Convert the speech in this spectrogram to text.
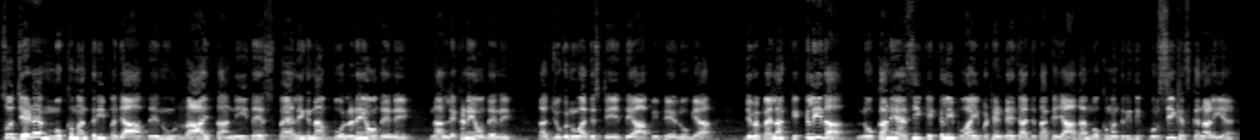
ਸੋ ਜਿਹੜੇ ਮੁੱਖ ਮੰਤਰੀ ਪੰਜਾਬ ਦੇ ਨੂੰ ਰਾਜਧਾਨੀ ਦੇ ਸਪੈਲਿੰਗ ਨਾ ਬੋਲਣੇ ਆਉਂਦੇ ਨੇ, ਨਾ ਲਿਖਣੇ ਆਉਂਦੇ ਨੇ ਤਾਂ ਜੁਗਨੂ ਅੱਜ ਸਟੇਜ ਤੇ ਆਪ ਹੀ ਫੇਲ ਹੋ ਗਿਆ। ਜਿਵੇਂ ਪਹਿਲਾਂ ਕਿੱਕਲੀ ਦਾ, ਲੋਕਾਂ ਨੇ ਐਸੀ ਕਿੱਕਲੀ ਪਵਾਈ ਬਠਿੰਡੇ 'ਚ ਅੱਜ ਤੱਕ ਯਾਦ ਹੈ ਮੁੱਖ ਮੰਤਰੀ ਦੀ ਕੁਰਸੀ ਖਿਸਕਣ ਵਾਲੀ ਹੈ।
